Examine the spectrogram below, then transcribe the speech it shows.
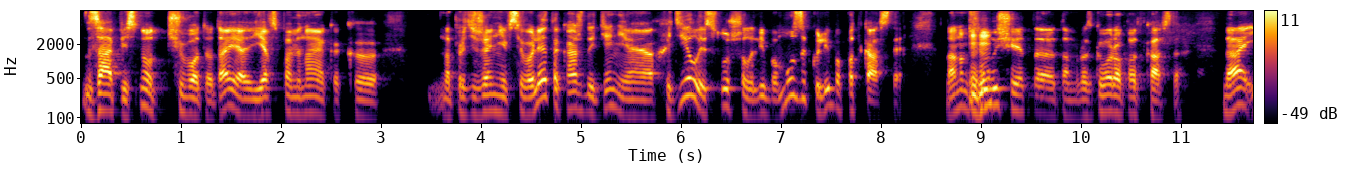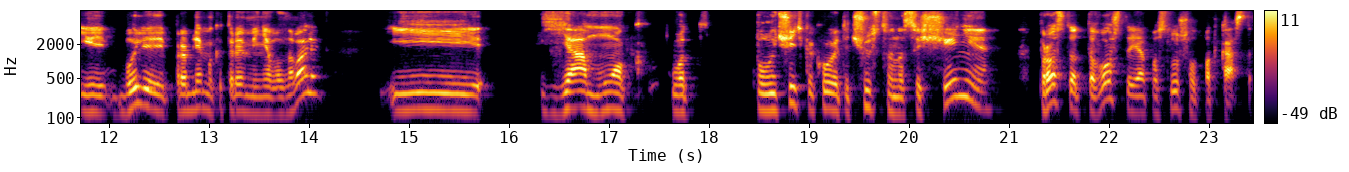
запись, ну, чего-то, да, я, я вспоминаю, как э, на протяжении всего лета каждый день я ходил и слушал либо музыку, либо подкасты. В данном mm-hmm. случае это там разговор о подкастах, да, и были проблемы, которые меня волновали, и я мог вот получить какое-то чувство насыщения просто от того, что я послушал подкасты.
